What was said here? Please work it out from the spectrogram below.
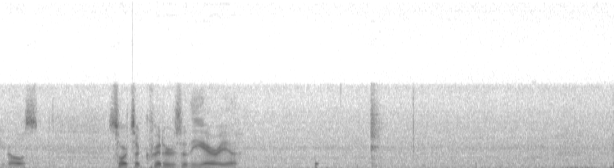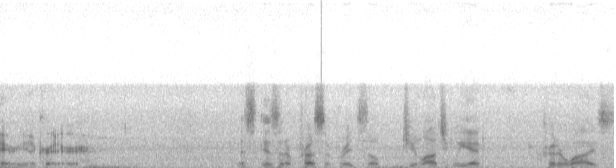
you know, s- sorts of critters in the area. Area critter. This is an impressive ridge, though, geologically and critter-wise.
